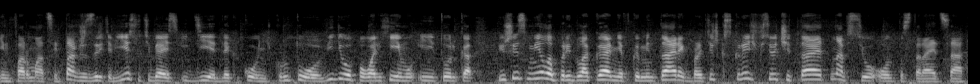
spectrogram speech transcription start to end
информацией. Также, зритель, если у тебя есть идея для какого-нибудь крутого видео по Вальхейму и не только, пиши смело, предлагай мне в комментариях. Братишка Scratch все читает, на все он постарается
